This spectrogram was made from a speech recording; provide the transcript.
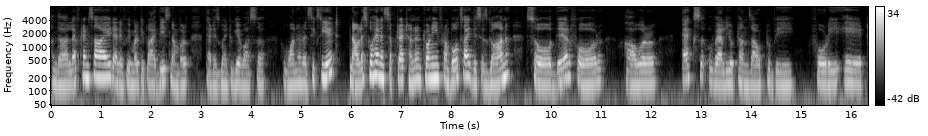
on the left hand side. And if we multiply these numbers that is going to give us uh, 168 now let's go ahead and subtract 120 from both sides. This is gone. So therefore our x value turns out to be 48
